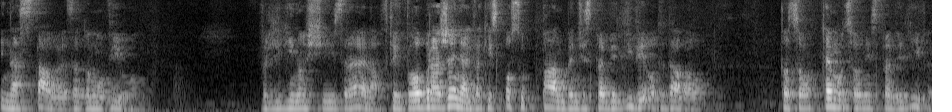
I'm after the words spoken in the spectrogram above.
i na stałe zadomowiło w religijności Izraela, w tych wyobrażeniach, w jaki sposób Pan będzie sprawiedliwie oddawał to, co, temu, co niesprawiedliwe.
